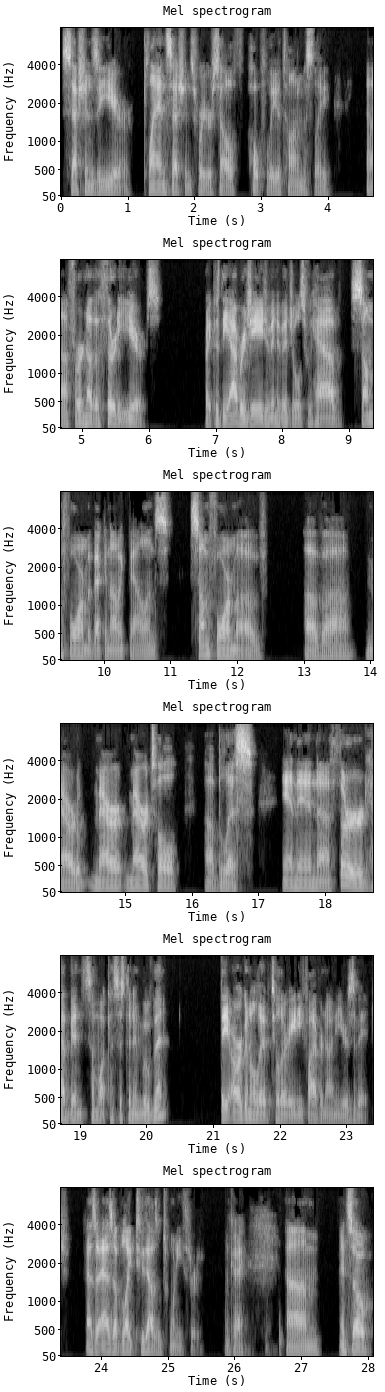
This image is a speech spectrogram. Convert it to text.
sessions a year, plan sessions for yourself, hopefully autonomously, uh, for another 30 years, right? Because the average age of individuals who have some form of economic balance, some form of of uh, marital mar- marital uh, bliss, and then uh, third have been somewhat consistent in movement, they are going to live till they're 85 or 90 years of age as of, as of like 2023. Okay. Um, and so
